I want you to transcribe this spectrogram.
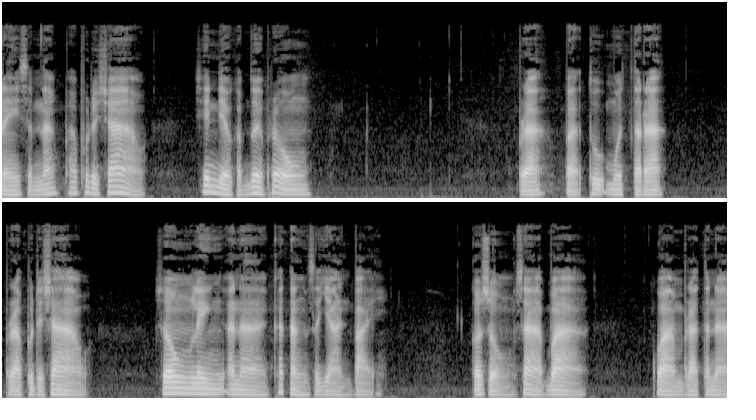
ในสำนักพระพุทธเจ้า เช่นเดียวกับด้วยพระองค์พระปทุมุตระ พระพุทธเจ้า ทรงเล็งอนาคตังสยานไป ก็ทรงทราบว่า ความปรารถนา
